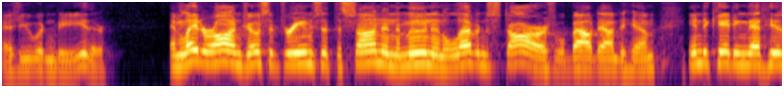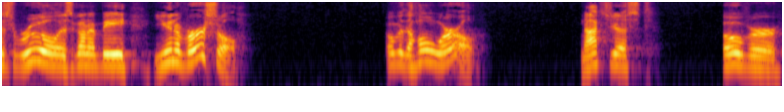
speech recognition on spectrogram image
as you wouldn't be either. And later on, Joseph dreams that the sun and the moon and 11 stars will bow down to him, indicating that his rule is going to be universal over the whole world, not just over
